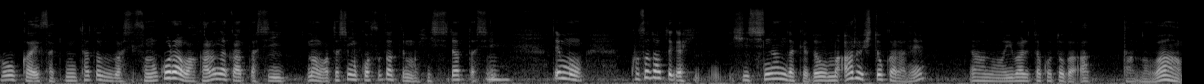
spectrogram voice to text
後悔先に立たずだしその頃は分からなかったし、まあ、私も子育ても必死だったし、うんでも子育てがひ必死なんだけど、まあ、ある人からねあの言われたことがあったのは、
